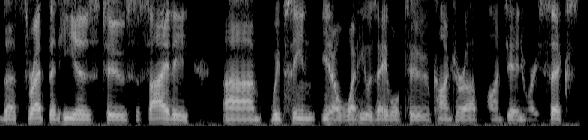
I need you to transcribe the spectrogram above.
the threat that he is to society. Um, we've seen, you know, what he was able to conjure up on January 6th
